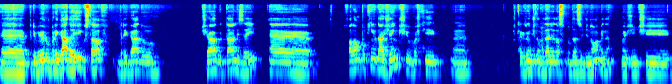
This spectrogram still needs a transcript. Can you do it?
É, primeiro, obrigado aí, Gustavo. Obrigado, Thiago e Thales aí. É, falar um pouquinho da gente, eu acho que, é, que a grande novidade é a nossa mudança de nome, né? A gente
